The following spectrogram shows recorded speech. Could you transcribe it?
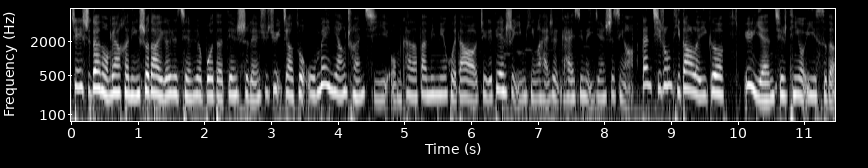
这一时段呢，我们要和您说到一个日前热播的电视连续剧，叫做《武媚娘传奇》。我们看到范冰冰回到这个电视荧屏了，还是很开心的一件事情啊。但其中提到了一个寓言，其实挺有意思的。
